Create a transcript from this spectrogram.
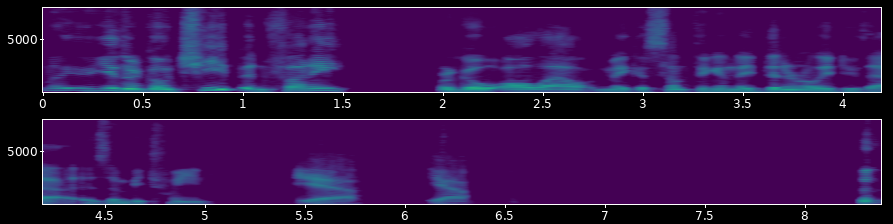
You either go cheap and funny, or go all out and make it something, and they didn't really do that. Is in between. yeah, yeah. But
